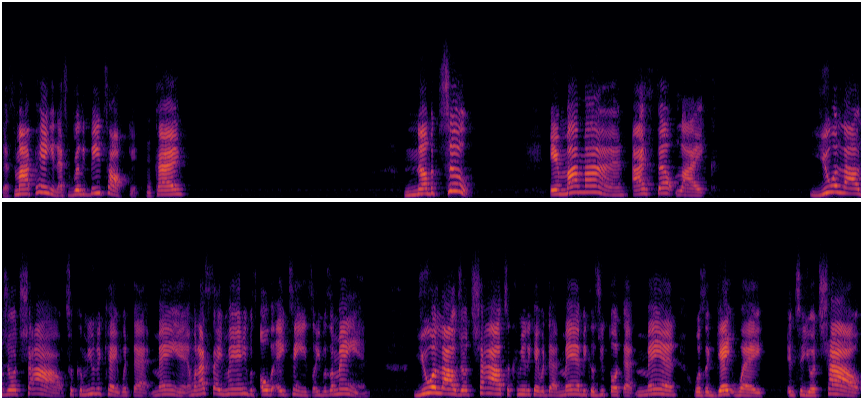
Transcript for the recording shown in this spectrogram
That's my opinion. That's really be talking. Okay. Number two, in my mind, I felt like you allowed your child to communicate with that man. And when I say man, he was over 18, so he was a man. You allowed your child to communicate with that man because you thought that man was a gateway into your child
